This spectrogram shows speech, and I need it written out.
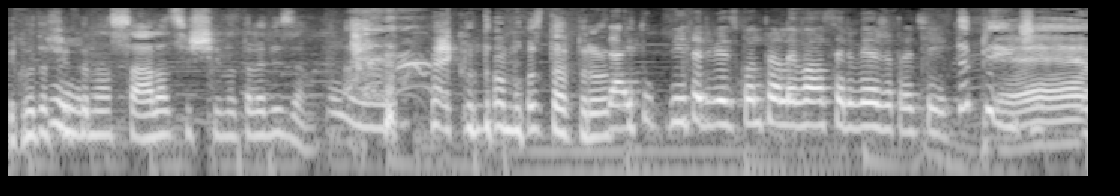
Enquanto eu fico Hum. na sala assistindo a televisão. aí quando o almoço tá pronto, Daí tu grita de vez em quando pra levar uma cerveja pra ti. depende. É, É.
